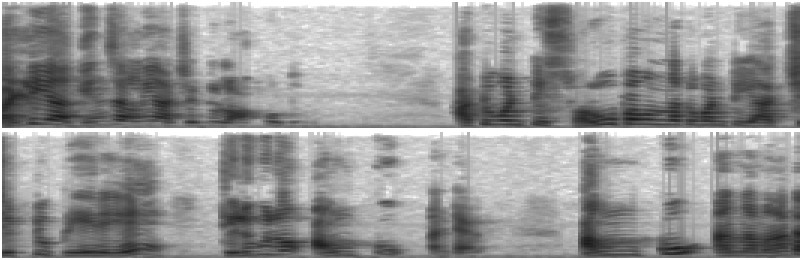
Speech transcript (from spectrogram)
మళ్ళీ ఆ గింజల్ని ఆ చెట్టు లాక్కుంటుంది. అటువంటి స్వరూపం ఉన్నటువంటి ఆ చెట్టు పేరే తెలుగులో అంకు అంటారు. అంకు అన్న మాట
